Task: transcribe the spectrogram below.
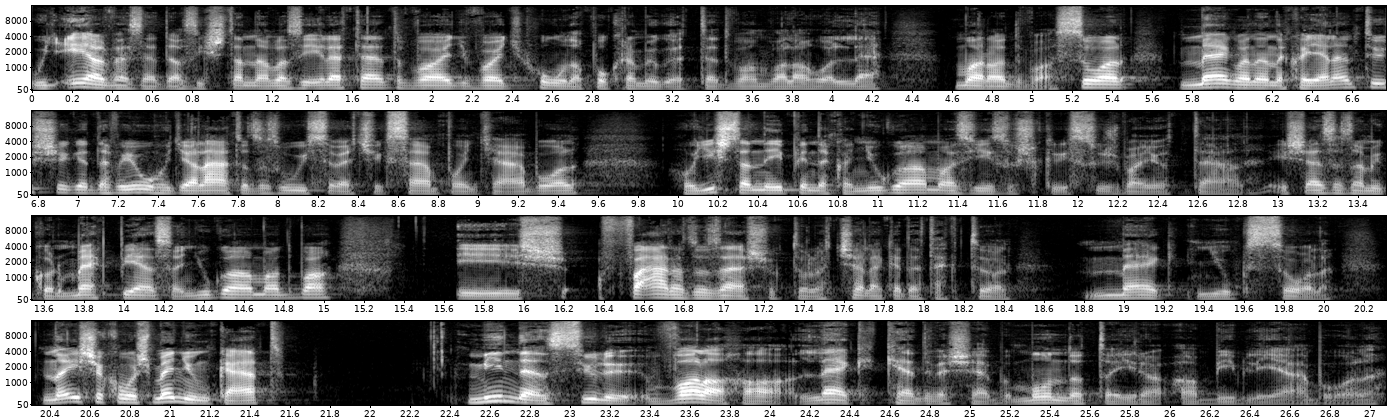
úgy élvezed az Istennel az életed, vagy, vagy hónapokra mögötted van valahol le maradva. Szóval megvan ennek a jelentősége, de jó, hogy látod az új szövetség szempontjából, hogy Isten népének a nyugalma az Jézus Krisztusban jött el. És ez az, amikor megpihensz a nyugalmadba, és a fáradozásoktól, a cselekedetektől megnyugszol. Na és akkor most menjünk át minden szülő valaha legkedvesebb mondataira a Bibliából.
